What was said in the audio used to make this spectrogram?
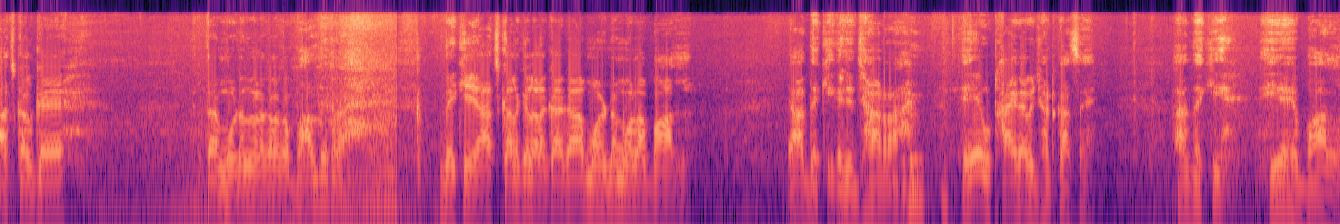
आजकल के इतना मॉडर्न लड़का लड़का बाल देख रहा है। देखिए, आजकल के लड़का का मॉडर्न वाला बाल, याद देखिए ये झाड़ रहा है। ये उठाएगा भी झटका से। याद देखिए, ये है बाल।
